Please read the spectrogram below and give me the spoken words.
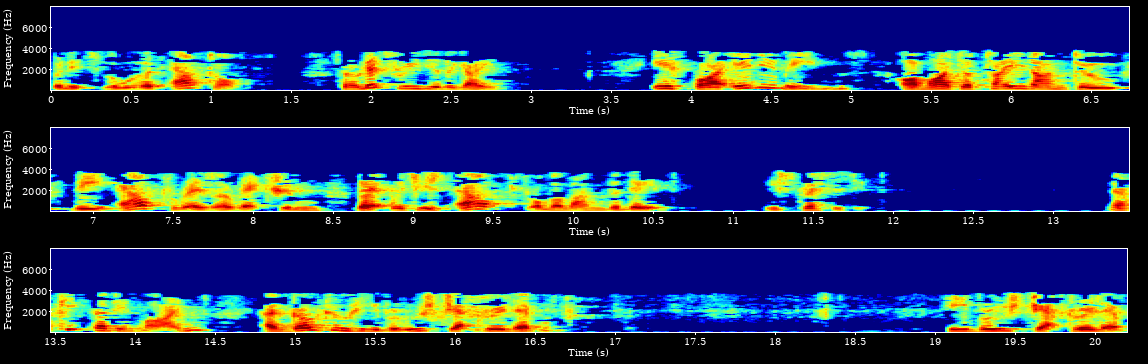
but it's the word out of. So let's read it again. If by any means I might attain unto the out resurrection that which is out from among the dead. He stresses it. Now keep that in mind and go to Hebrews chapter 11. Hebrews chapter 11.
